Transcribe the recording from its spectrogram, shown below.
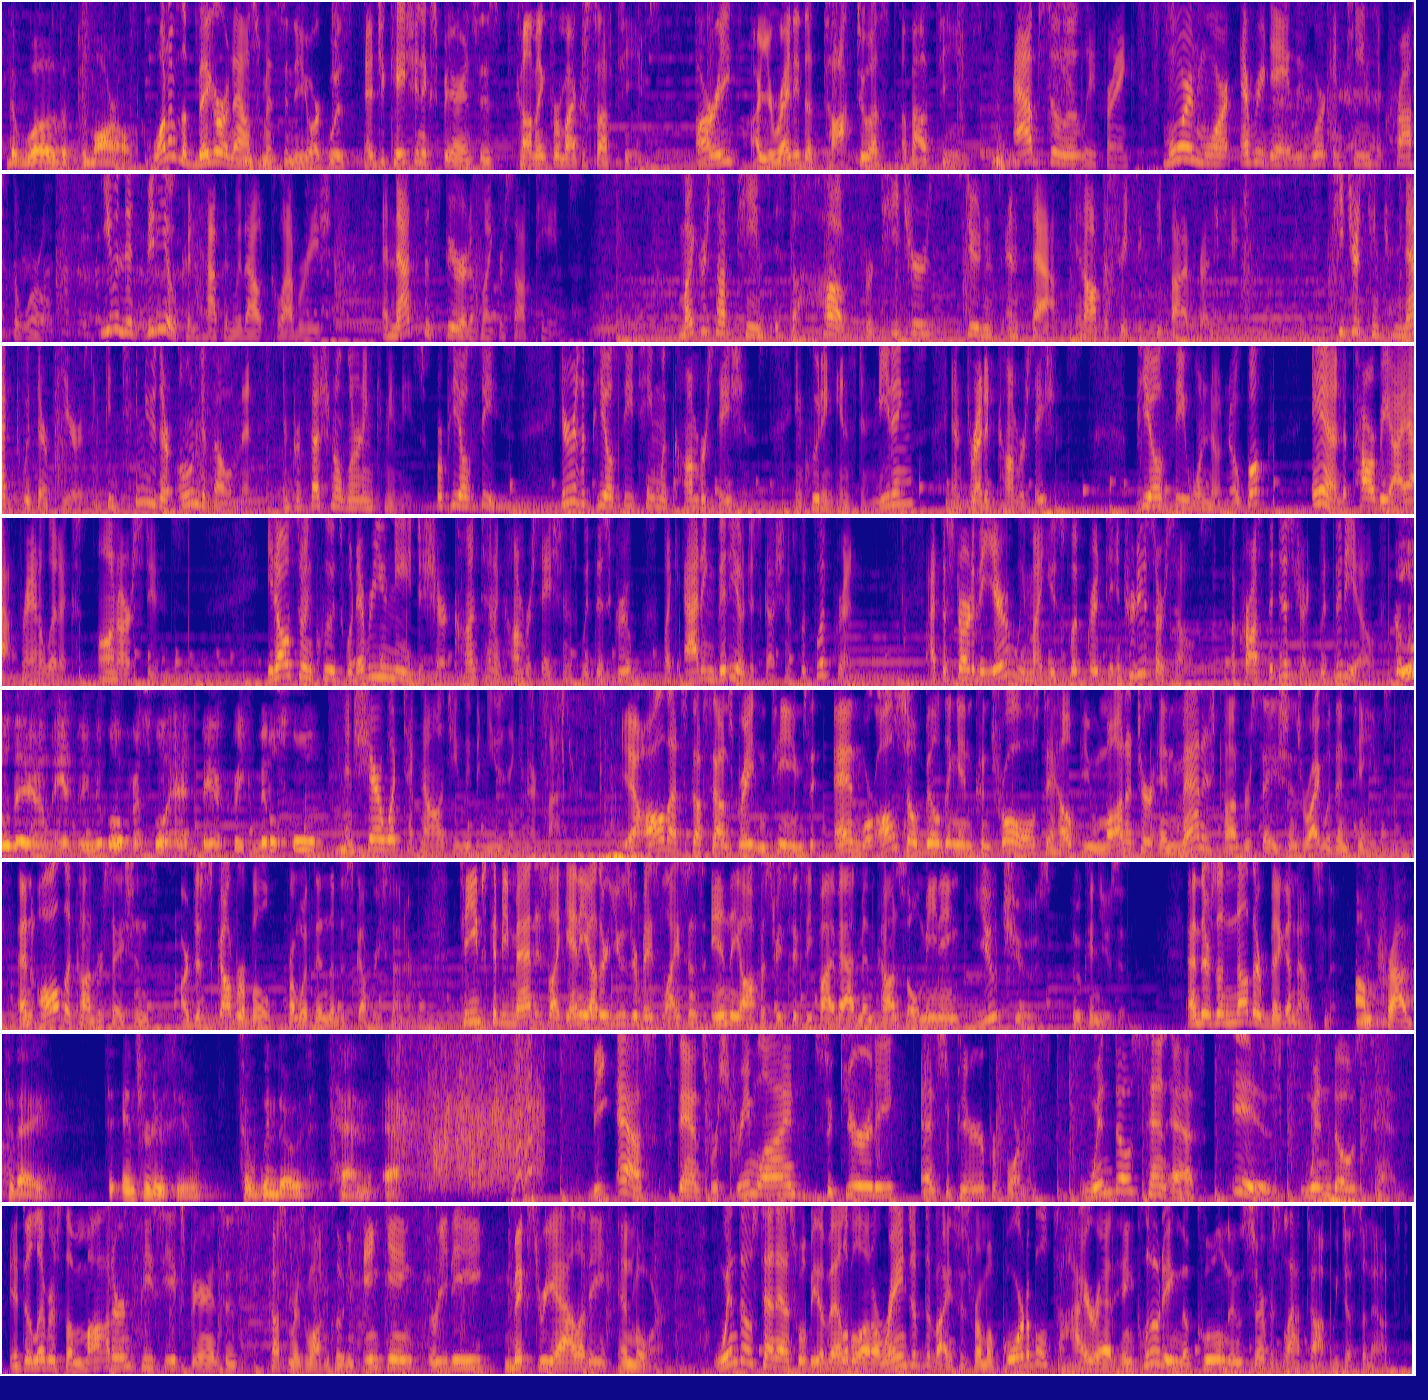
the world of tomorrow. One of the bigger announcements in New York was education experiences coming for Microsoft Teams. Ari, are you ready to talk to us about Teams? Absolutely, Frank. More and more every day we work in teams across the world. Even this video couldn't happen without collaboration. And that's the spirit of Microsoft Teams. Microsoft Teams is the hub for teachers, students, and staff in Office 365 for Education. Teachers can connect with their peers and continue their own development in professional learning communities, or PLCs. Here is a PLC team with conversations, including instant meetings and threaded conversations, PLC OneNote Notebook, and a Power BI app for analytics on our students. It also includes whatever you need to share content and conversations with this group, like adding video discussions with Flipgrid. At the start of the year, we might use Flipgrid to introduce ourselves across the district with video. Hello there, I'm Anthony Newbold, principal at Bear Creek Middle School. And share what technology we've been using in our classrooms. Yeah, all that stuff sounds great in Teams, and we're also building in controls to help you monitor and manage conversations right within Teams. And all the conversations are discoverable from within the Discovery Center. Teams can be managed like any other user-based license in the Office 365 admin console, meaning you choose who can use it. And there's another big announcement. I'm proud today to introduce you to Windows 10S. The S stands for streamlined, security, and superior performance. Windows 10S is Windows 10. It delivers the modern PC experiences customers want, including inking, 3D, mixed reality, and more. Windows 10S will be available on a range of devices from affordable to higher ed, including the cool new Surface laptop we just announced.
